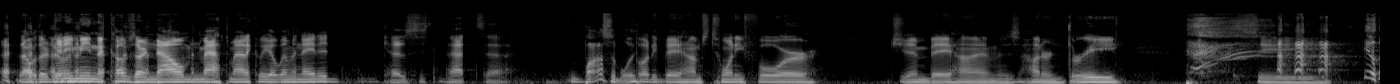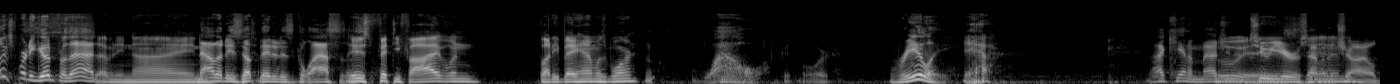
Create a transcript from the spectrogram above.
that what they're Did he mean the Cubs are now mathematically eliminated? Because that's uh, Possibly. Buddy Boeheim's 24. Jim Boeheim is 103. Let's see. He looks pretty good for that. 79. Now that he's updated his glasses. he was 55 when Buddy Beheim was born. wow. Good lord. Really? Yeah. I can't imagine Who in two is years having a child.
